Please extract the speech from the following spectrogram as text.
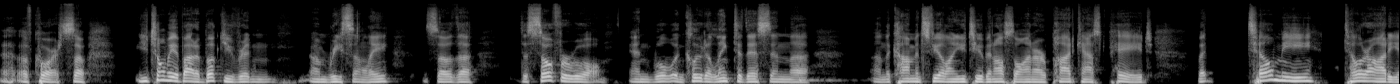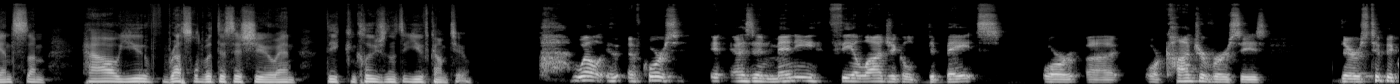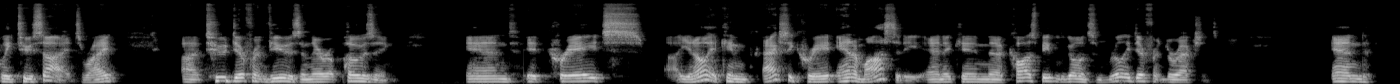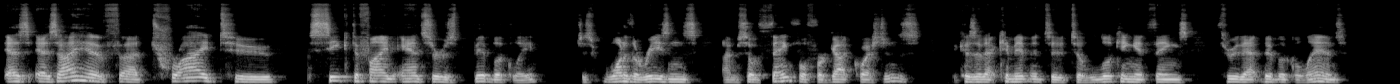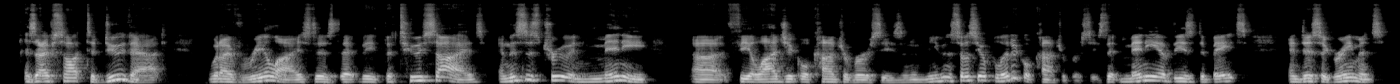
Uh, of course. So, you told me about a book you've written um, recently. So the the SOFA Rule, and we'll include a link to this in the on the comments field on YouTube and also on our podcast page. But tell me, tell our audience um, how you've wrestled with this issue and the conclusions that you've come to. Well, of course, it, as in many theological debates or uh, or controversies, there's typically two sides, right? Uh, two different views, and they're opposing, and it creates. Uh, you know, it can actually create animosity and it can uh, cause people to go in some really different directions. And as as I have uh, tried to seek to find answers biblically, which is one of the reasons I'm so thankful for Got Questions because of that commitment to to looking at things through that biblical lens. As I've sought to do that, what I've realized is that the the two sides, and this is true in many uh, theological controversies and even socio-political controversies, that many of these debates and disagreements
